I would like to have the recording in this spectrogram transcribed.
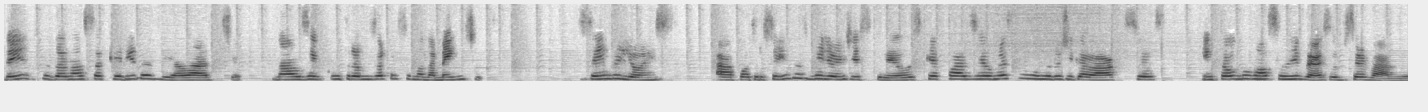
Dentro da nossa querida Via Láctea, nós encontramos aproximadamente 100 bilhões a 400 bilhões de estrelas, que é quase o mesmo número de galáxias em todo o nosso universo observável.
